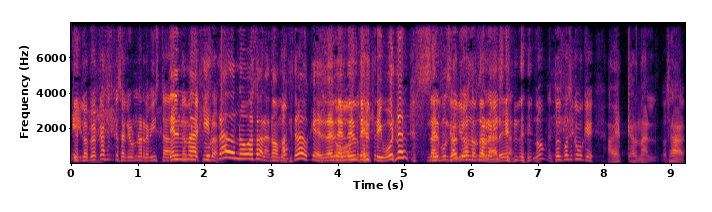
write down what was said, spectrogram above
y lo peor caso es que salió en una revista Del de magistrado no vas a hablar. No, magistrado qué es? ¿Del, No, del- no tribunal? Sal- del funcionario salió no vas a hablar, ¿eh? revista, ¿no? Entonces fue así como que, a ver, carnal, o sea,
